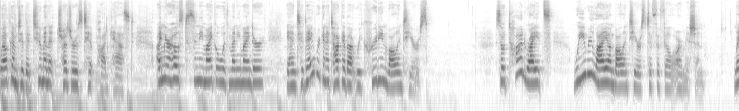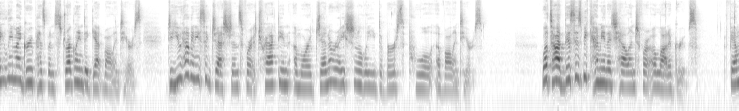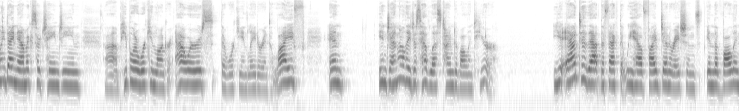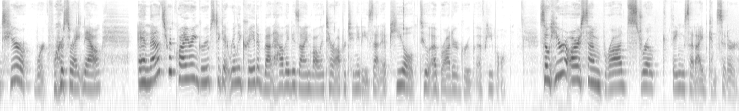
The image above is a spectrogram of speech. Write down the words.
Welcome to the Two Minute Treasurer's Tip podcast. I'm your host, Cyndi Michael with MoneyMinder, and today we're going to talk about recruiting volunteers. So, Todd writes We rely on volunteers to fulfill our mission. Lately, my group has been struggling to get volunteers. Do you have any suggestions for attracting a more generationally diverse pool of volunteers? Well, Todd, this is becoming a challenge for a lot of groups. Family dynamics are changing. Uh, people are working longer hours. They're working later into life. And in general, they just have less time to volunteer. You add to that the fact that we have five generations in the volunteer workforce right now. And that's requiring groups to get really creative about how they design volunteer opportunities that appeal to a broader group of people. So, here are some broad stroke things that I'd consider.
